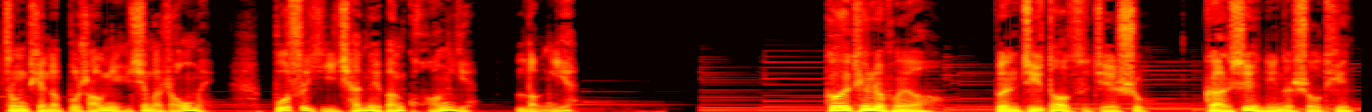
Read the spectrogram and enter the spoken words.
增添了不少女性的柔美，不似以前那般狂野冷艳。各位听众朋友。本集到此结束，感谢您的收听。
